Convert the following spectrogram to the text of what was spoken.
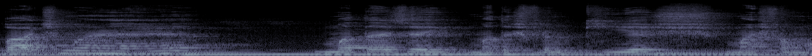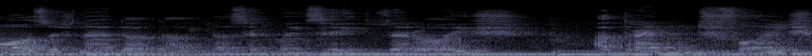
Batman é uma das, uma das franquias mais famosas né, da, da, sequência aí dos heróis, atrai muitos fãs.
